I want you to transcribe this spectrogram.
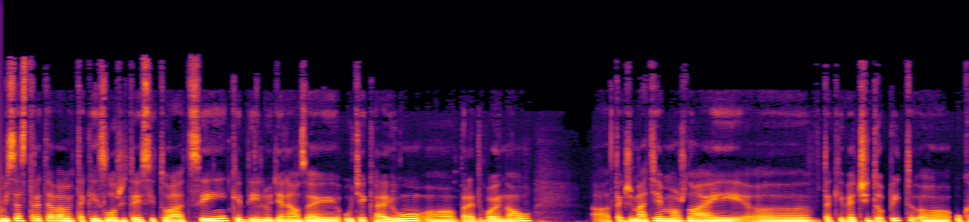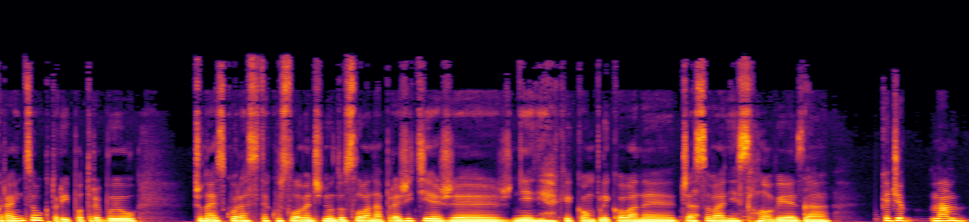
my sa stretávame v takej zložitej situácii, kedy ľudia naozaj utekajú pred vojnou. Takže máte možno aj e, taký väčší dopyt Ukrajincov, ktorí potrebujú čo najskôr asi takú slovenčinu doslova na prežitie, že nie nejaké komplikované časovanie slovies a... Keďže mám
